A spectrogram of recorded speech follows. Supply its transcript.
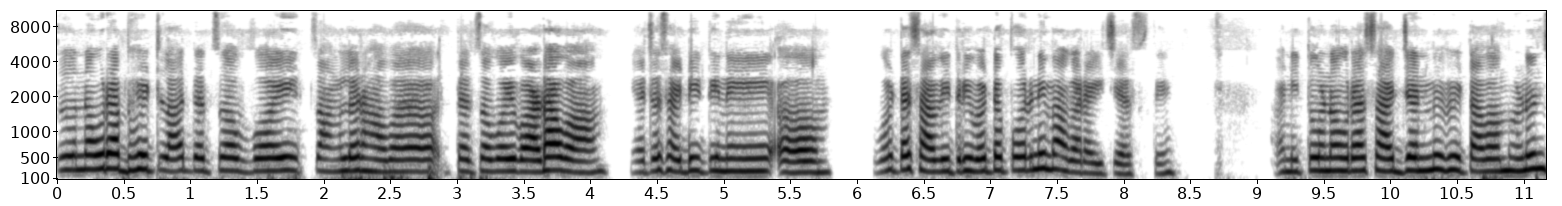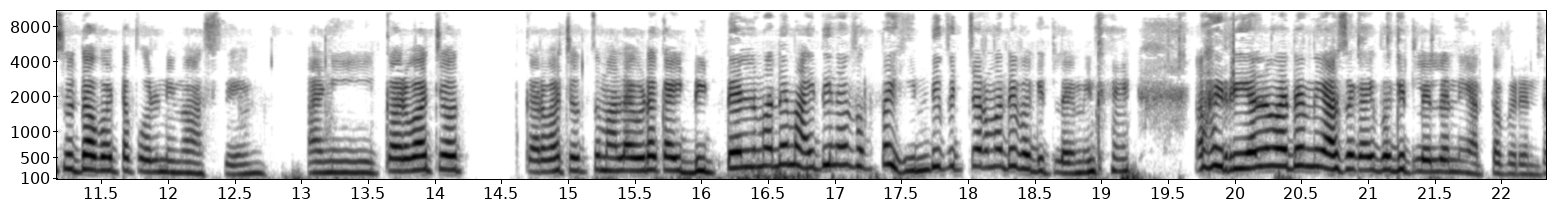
तो नवरा भेटला त्याचं वय चांगलं राहावा त्याचं वय वाढावा याच्यासाठी तिने वट सावित्री वट पौर्णिमा करायची असते. आणि तो नवरा सात जन्मी भेटावा म्हणून सुद्धा वटपौर्णिमा असते. आणि करवा चौथ करवा चौथचं मला एवढं काही डिटेलमध्ये माहिती नाही फक्त हिंदी पिक्चरमध्ये बघितलं आहे मी ते. रिअलमध्ये मी असं काही बघितलेलं नाही आत्तापर्यंत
